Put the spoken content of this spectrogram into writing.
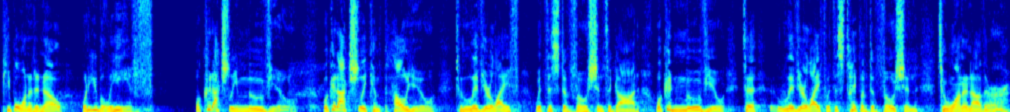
People wanted to know, what do you believe? What could actually move you? What could actually compel you to live your life with this devotion to God? What could move you to live your life with this type of devotion to one another?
